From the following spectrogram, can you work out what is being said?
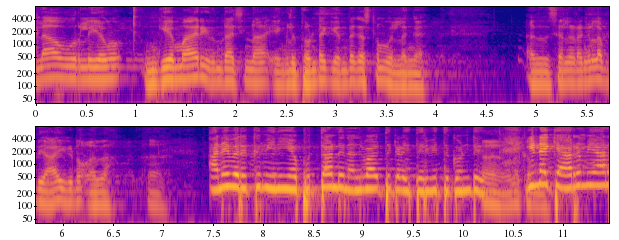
எல்லா ஊர்லேயும் இங்கே மாதிரி இருந்தாச்சுன்னா எங்களுக்கு தொண்டைக்கு எந்த கஷ்டமும் இல்லைங்க. அது சில இடங்கள்ல அப்படி ஆகிடும் அதான். அனைவருக்கும் இனிய புத்தாண்டு நல்வாழ்த்துக்களை தெரிவித்துக் கொண்டு இன்னைக்கு அருமையான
